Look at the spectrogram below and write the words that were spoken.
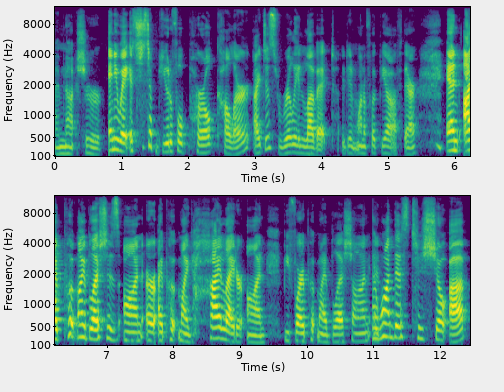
I'm not sure. Anyway, it's just a beautiful pearl color. I just really love it. I didn't want to flip you off there. And I put my blushes on, or I put my highlighter on before I put my blush on. I want this to show up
